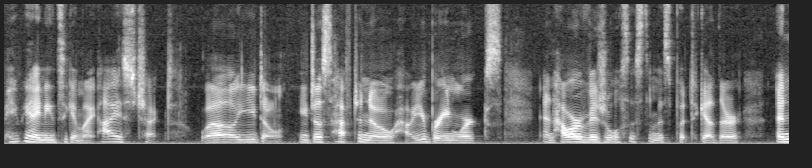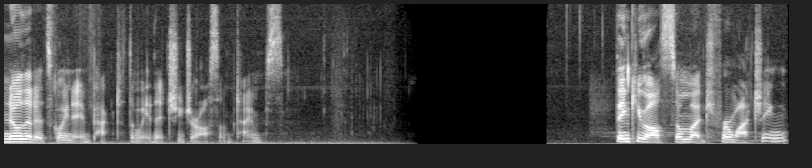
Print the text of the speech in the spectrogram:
maybe I need to get my eyes checked. Well, you don't. You just have to know how your brain works and how our visual system is put together and know that it's going to impact the way that you draw sometimes. Thank you all so much for watching.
